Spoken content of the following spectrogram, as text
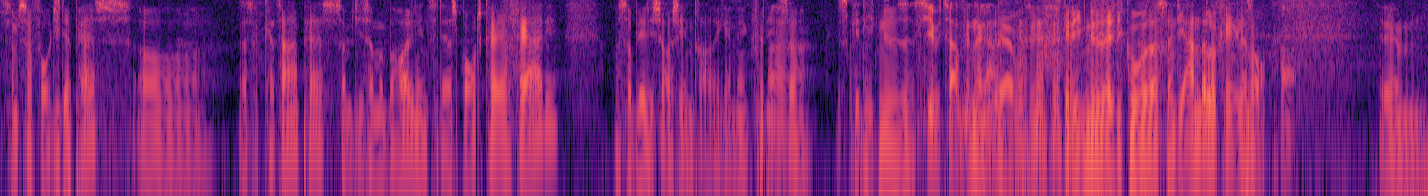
som så får de der pas, og, altså Qatar-pas, som de så må beholde indtil deres sportskarriere er færdig, og så bliver de så også inddraget igen, ikke? fordi Ja, så skal de ikke nyde... Så siger vi tak for den her gang. Ja, præcis. Så skal de ikke nyde alle de goder, som de andre lokale får. Ja. Øhm,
